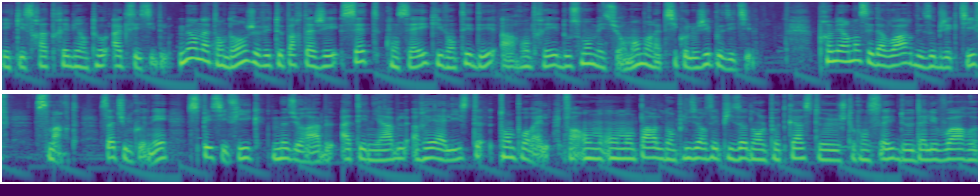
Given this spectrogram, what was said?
et qui sera très bientôt accessible. Mais en attendant, je vais te partager 7 conseils qui vont t'aider à rentrer doucement mais sûrement dans la psychologie positive. Premièrement, c'est d'avoir des objectifs SMART. Ça, tu le connais, spécifique, mesurable, atteignable, réaliste, temporel. Enfin, on, en parle dans plusieurs épisodes dans le podcast. Euh, je te conseille d'aller voir euh,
